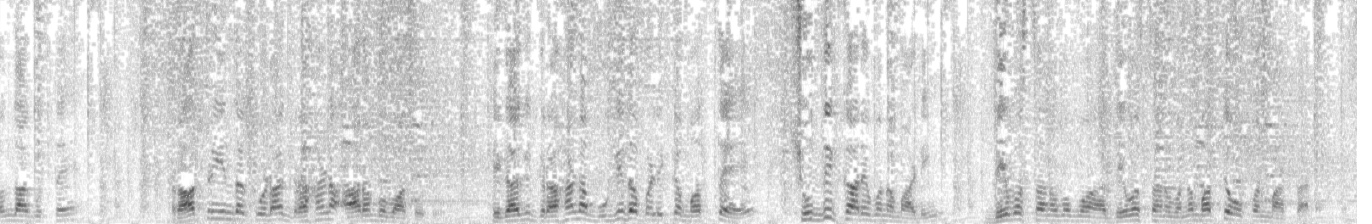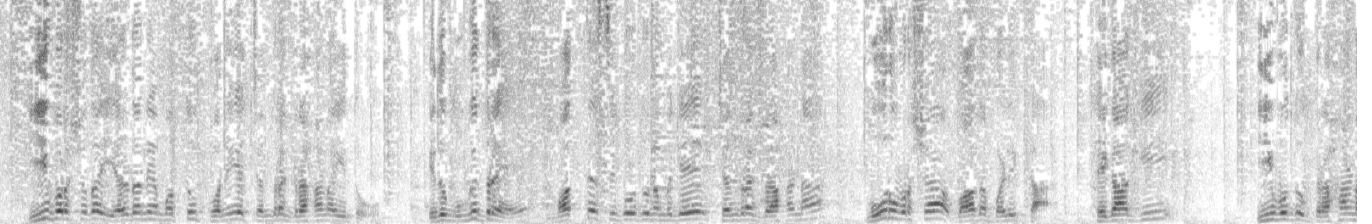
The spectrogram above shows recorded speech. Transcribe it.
ಬಂದ್ ಆಗುತ್ತೆ. ರಾತ್ರಿಯಿಂದ ಕೂಡ ಗ್ರಹಣ ಆರಂಭವಾಗೋದು. ಹೀಗಾಗಿ ಗ್ರಹಣ ಮುಗಿದ ಬಳಿಕ ಮತ್ತೆ ಶುದ್ಧಿ ಕಾರ್ಯವನ್ನು ಮಾಡಿ ದೇವಸ್ಥಾನವ ದೇವಸ್ಥಾನವನ್ನು ಮತ್ತೆ ಓಪನ್ ಮಾಡ್ತಾರೆ. ಈ ವರ್ಷದ ಎರಡನೇ ಮತ್ತು ಕೊನೆಯ ಚಂದ್ರಗ್ರಹಣ ಇದು. ಇದು ಮುಗಿದ್ರೆ ಮತ್ತೆ ಸಿಗೋದು ನಮಗೆ ಚಂದ್ರಗ್ರಹಣ ಮೂರು ವರ್ಷವಾದ ಬಳಿಕ. ಹೀಗಾಗಿ ಈ ಒಂದು ಗ್ರಹಣ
